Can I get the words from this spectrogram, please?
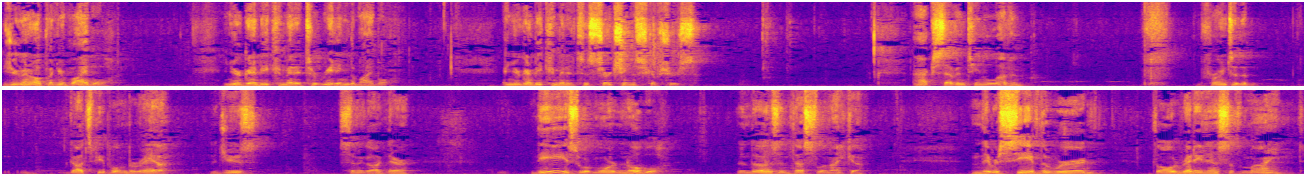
is you're going to open your Bible And you're going to be committed to reading the Bible. And you're going to be committed to searching the scriptures. Acts 17 11. Referring to the God's people in Berea, the Jews, synagogue there. These were more noble than those in Thessalonica. And they received the word with all readiness of mind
